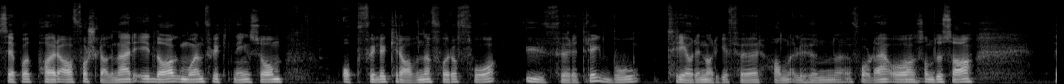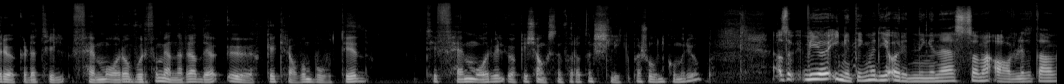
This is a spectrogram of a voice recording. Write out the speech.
ser på et par av forslagene her. I dag må en flyktning som oppfyller kravene for å få uføretrygd, bo tre år i Norge før han eller hun får det. Og som du sa, dere øker det til fem år. Og hvorfor mener dere at det å øke kravet om botid til fem år vil øke sjansen for at en slik person kommer i jobb? Altså, vi gjør ingenting med de ordningene som er avledet av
